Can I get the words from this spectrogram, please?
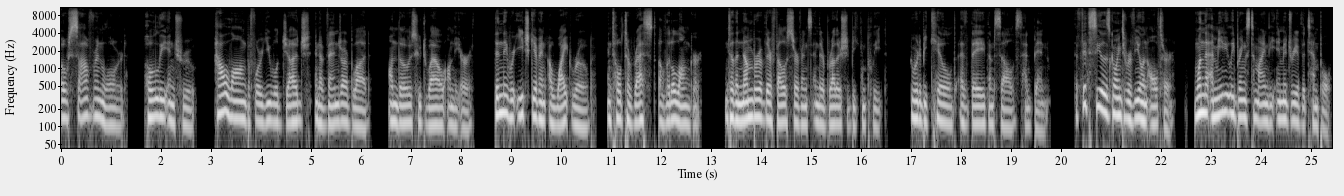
O sovereign Lord, holy and true, how long before you will judge and avenge our blood on those who dwell on the earth. Then they were each given a white robe and told to rest a little longer until the number of their fellow servants and their brothers should be complete, who were to be killed as they themselves had been. The fifth seal is going to reveal an altar, one that immediately brings to mind the imagery of the temple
